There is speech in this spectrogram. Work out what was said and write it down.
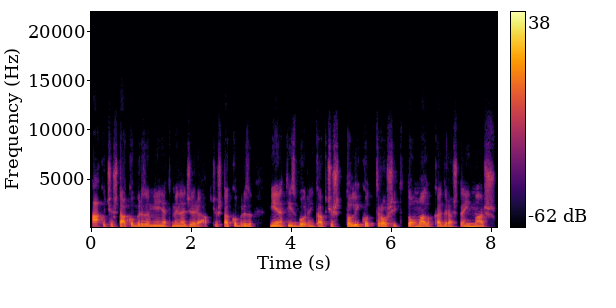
Ako ćeš tako brzo mijenjati menadžere, ako ćeš tako brzo mijenjati izbornik, ako ćeš toliko trošiti to malo kadra što imaš,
